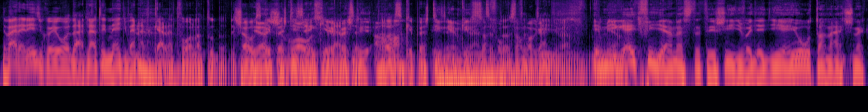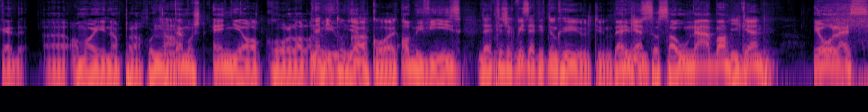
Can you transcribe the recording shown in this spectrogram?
De várj, nézzük a jó oldalt. Lehet, hogy 40-et kellett volna tudod, és ahhoz Ja, képest akkor ahhoz 19 képest- Ahhoz képest igen, 19 visszafogta magát. Így van. Én még egy figyelmeztetés így, vagy egy ilyen jó tanács neked uh, a mai napra, hogy Na. te most ennyi alkohollal, Nem ami, ittunk ugye, alkoholt. ami víz, De te csak vizet ittunk, hűltünk. Igen? beülsz a szaunába, Igen? jó lesz.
